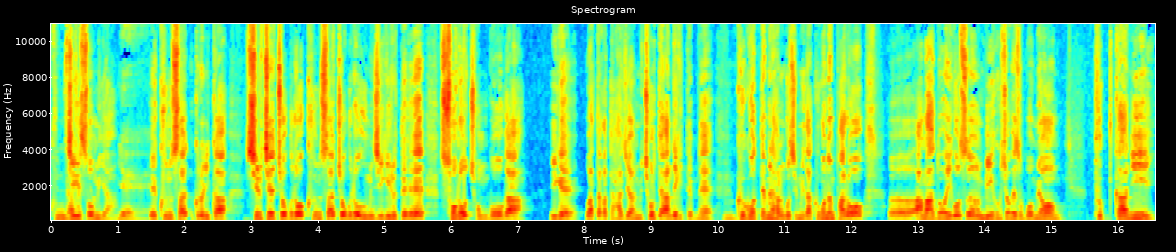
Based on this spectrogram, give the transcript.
군사 지소미아. 작전. 예. 군사 그러니까 실제적으로 군사적으로 움직일 때 서로 정보가 이게 왔다 갔다 하지 않으면 절대 안 되기 때문에 음. 그것 때문에 하는 것입니다. 그거는 바로 어, 아마도 이것은 미국 쪽에서 보면 북한이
